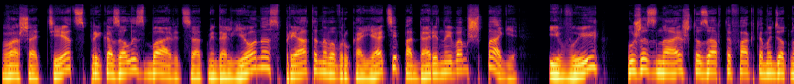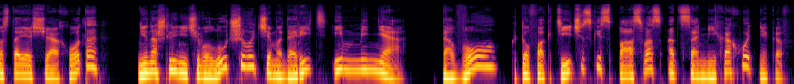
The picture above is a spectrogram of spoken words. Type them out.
«Ваш отец приказал избавиться от медальона, спрятанного в рукояти, подаренной вам шпаги, и вы, уже зная, что за артефактом идет настоящая охота, не нашли ничего лучшего, чем одарить им меня, того, кто фактически спас вас от самих охотников».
